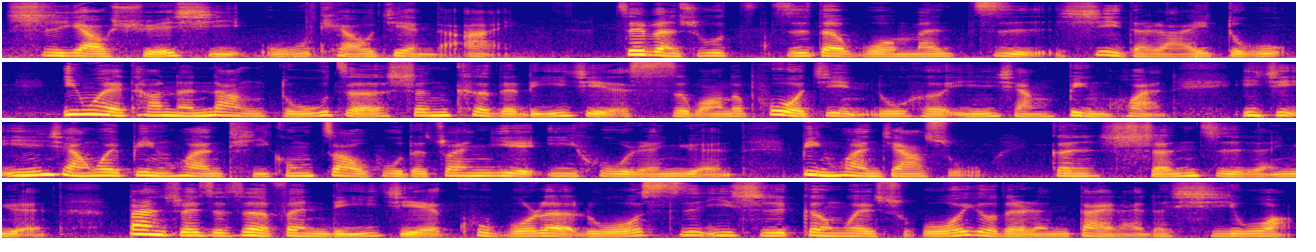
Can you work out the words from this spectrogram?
是要学习无条件的爱。这本书值得我们仔细的来读，因为它能让读者深刻的理解死亡的迫近如何影响病患，以及影响为病患提供照护的专业医护人员、病患家属。跟神职人员，伴随着这份理解，库伯勒罗斯医师更为所有的人带来了希望。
